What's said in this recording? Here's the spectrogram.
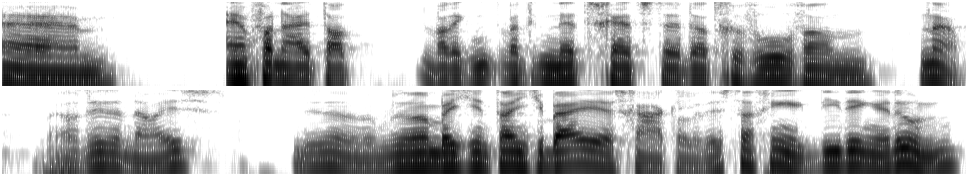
Ehm, en vanuit dat, wat ik, wat ik net schetste, dat gevoel van... Nou, als dit het nou is, dan moeten we een beetje een tandje bij eh, schakelen. Dus dan ging ik die dingen doen.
